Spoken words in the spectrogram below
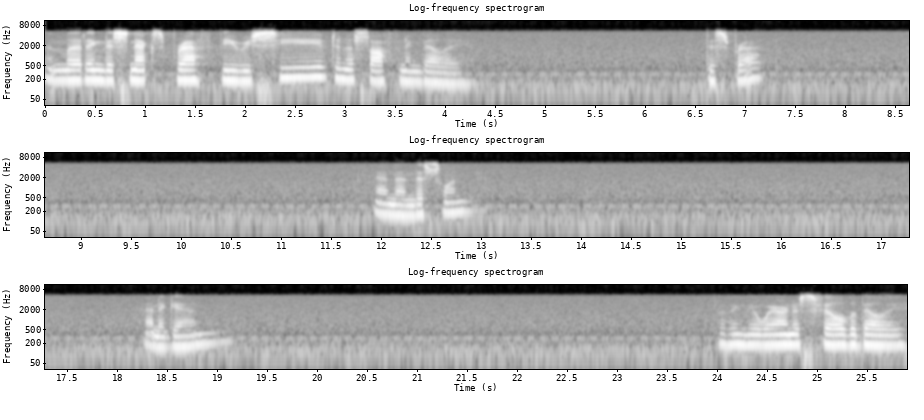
And letting this next breath be received in a softening belly. This breath. And then this one. And again. Letting the awareness fill the belly.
